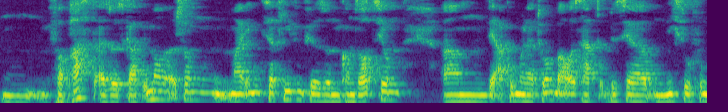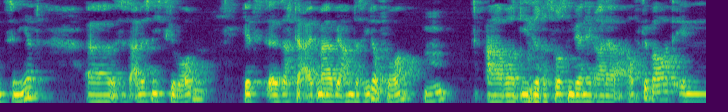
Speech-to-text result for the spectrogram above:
mh, verpasst. Also es gab immer schon mal Initiativen für so ein Konsortium. Ähm, der Akkumulatorenbau, es hat bisher nicht so funktioniert. Äh, es ist alles nichts geworden. Jetzt äh, sagt der Altmaier, wir haben das wieder vor. Mhm. Aber diese Ressourcen werden ja gerade aufgebaut in,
